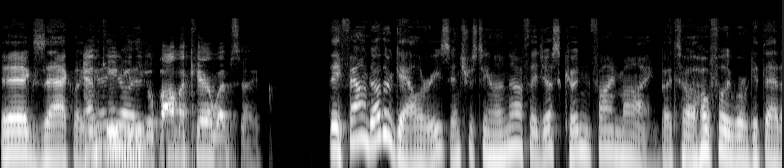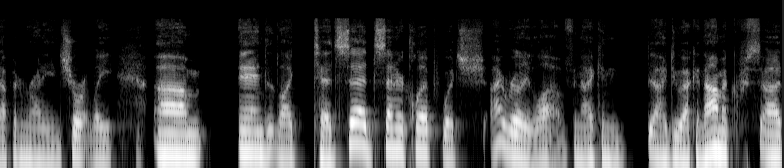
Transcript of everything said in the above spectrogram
Exactly. And gave you, know, you the Obamacare website. They found other galleries. Interestingly enough, they just couldn't find mine. But uh, hopefully, we'll get that up and running shortly. Um, and like Ted said, Centerclip, which I really love, and I can I do economics uh,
